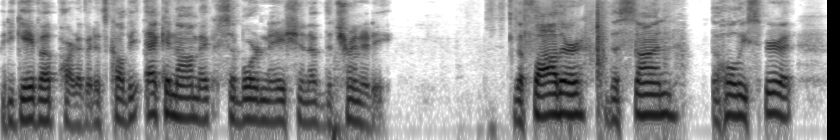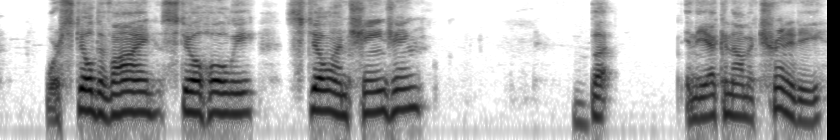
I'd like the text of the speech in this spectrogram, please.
but he gave up part of it. It's called the economic subordination of the Trinity. The Father, the Son, the Holy Spirit were still divine, still holy, still unchanging. But in the economic Trinity,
